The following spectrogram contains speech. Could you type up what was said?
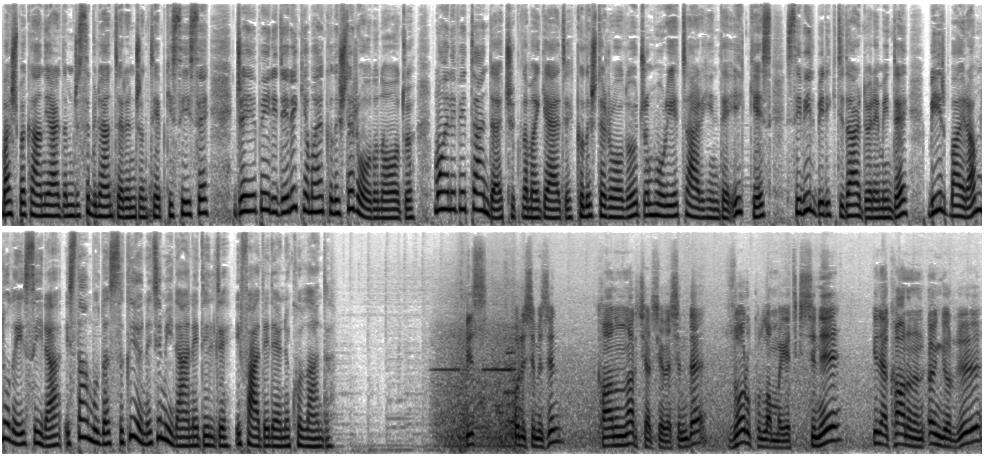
Başbakan Yardımcısı Bülent Arınç'ın tepkisi ise CHP lideri Kemal Kılıçdaroğlu'na oldu. Muhalefetten de açıklama geldi. Kılıçdaroğlu, Cumhuriyet tarihinde ilk kez sivil bir iktidar döneminde bir bayram dolayısıyla İstanbul'da sıkı yönetim ilan edildi ifadelerini kullandı. Biz polisimizin kanunlar çerçevesinde zor kullanma yetkisini yine kanunun öngördüğü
